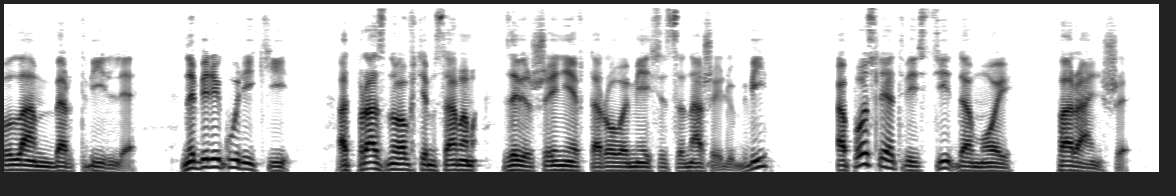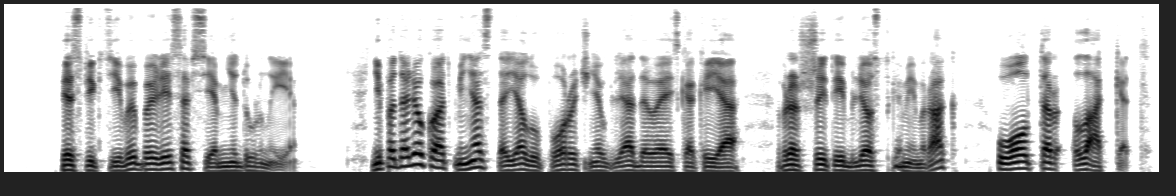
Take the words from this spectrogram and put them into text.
В Ламбертвилле, на берегу реки, отпраздновав тем самым завершение второго месяца нашей любви, а после отвезти домой пораньше. Перспективы были совсем не дурные. Неподалеку от меня стоял у поручня, вглядываясь, как и я, в расшитый блестками мрак, Уолтер Лаккет,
